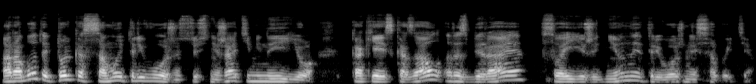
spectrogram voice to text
а работать только с самой тревожностью, снижать именно ее, как я и сказал, разбирая свои ежедневные тревожные события.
